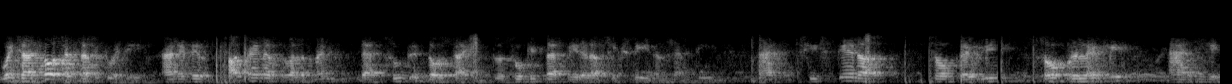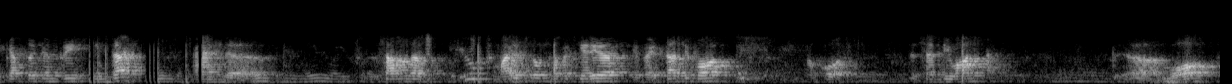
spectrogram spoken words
which has no sense of equity. And it is some kind of development that suited those times, suited that period of 16 and 17. And she stayed up so bravely, so brilliantly, and she kept the country intact. And uh, some of the huge milestones of her career, if I touch upon, of course, the 71 uh, war,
